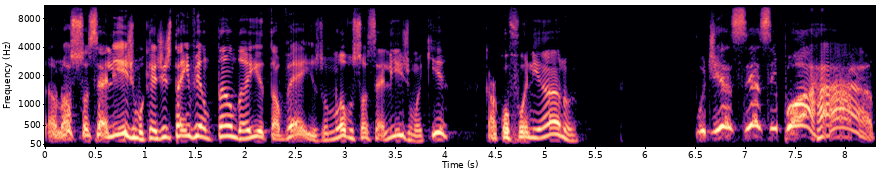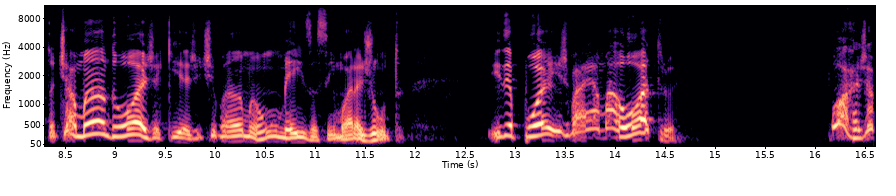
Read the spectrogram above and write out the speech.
É o nosso socialismo que a gente está inventando aí, talvez, um novo socialismo aqui, cacofoniano. Podia ser assim, porra, tô te amando hoje aqui. A gente ama um mês assim, mora junto. E depois vai amar outro. Porra, já,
